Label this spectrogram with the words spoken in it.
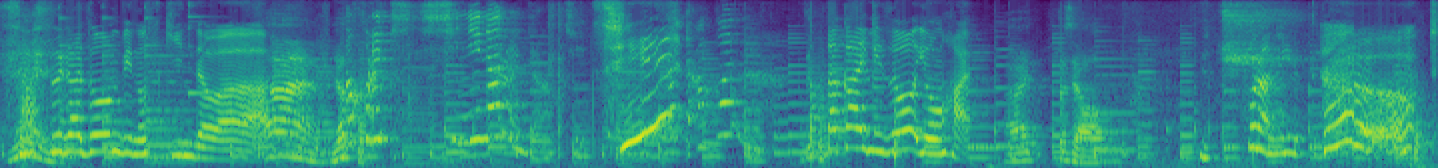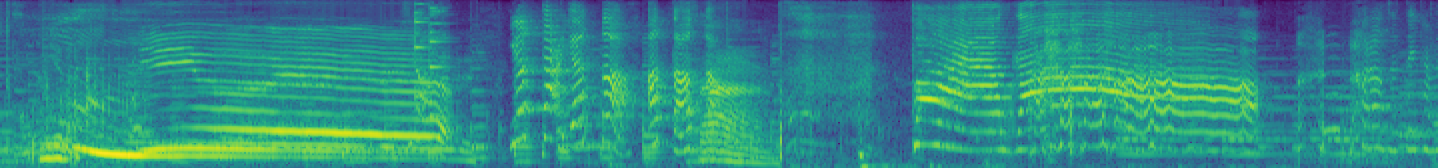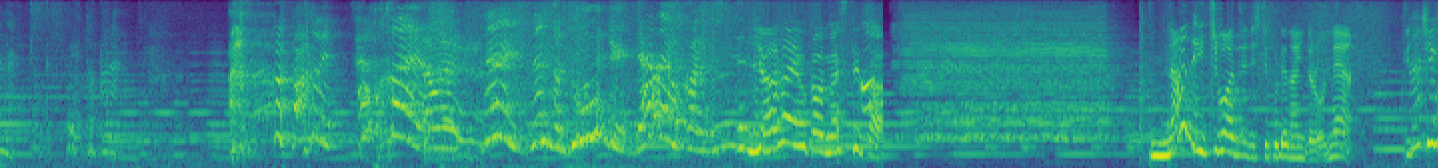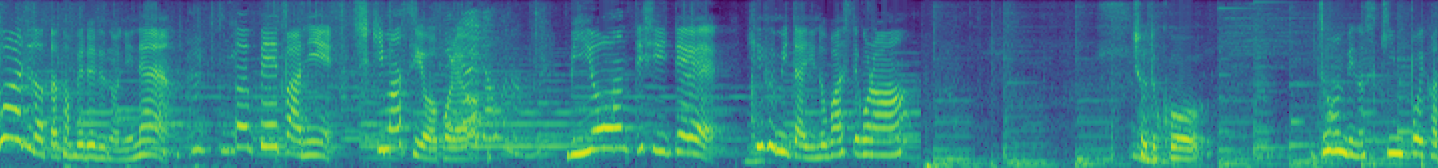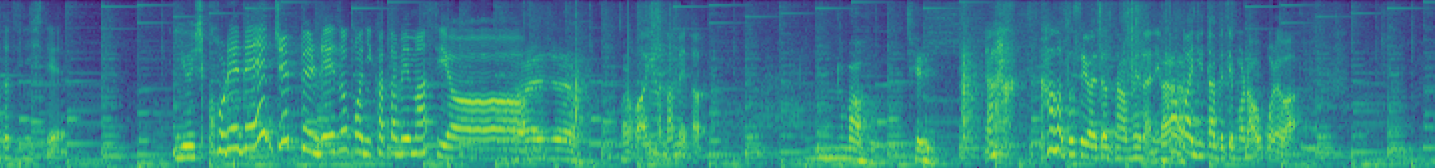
さすがゾンビのスキンだわ。はい。やったあこれ血になるんじゃん。血。って赤いのあったかい水を4杯。はいどうしよほらね言って。ちょっと見えない。いやったやった。あったあったーガーこれは絶対食べない。食べない。ねなんかどう見て嫌な予感がしてた。嫌な予感がしてた。なんでいちご味にしてくれないんだろうね。いちご味だったら食べれるのにね。ペーパーに敷きますよこれを。ビヨーンって敷いて皮膚みたいに伸ばしてごらんちょっとこうゾンビのスキンっぽい形にして。よしこれで10分冷蔵庫に固めますよ。あ大丈夫。あ。今舐めた。うんまあもうチェリー。あカハとセイはちょっとダメだね。パパに食べてもらおうこれは。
